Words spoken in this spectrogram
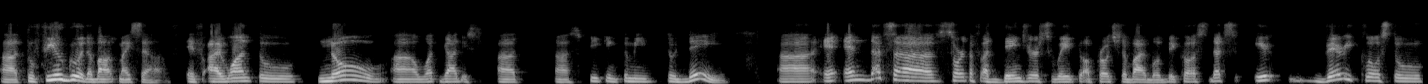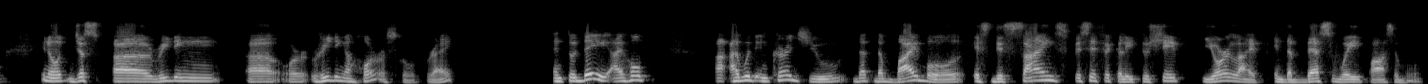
uh, to feel good about myself, if I want to know uh, what God is uh, uh speaking to me today, uh, and, and, that's a sort of a dangerous way to approach the Bible because that's very close to, you know, just uh, reading uh, or reading a horoscope, right? And today, I hope I would encourage you that the Bible is designed specifically to shape your life in the best way possible.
